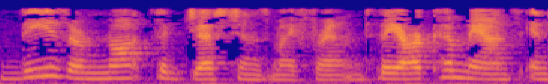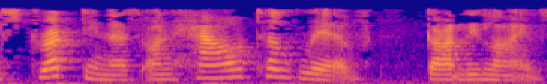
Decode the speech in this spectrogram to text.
these are not suggestions, my friend. They are commands instructing us on how to live godly lives.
